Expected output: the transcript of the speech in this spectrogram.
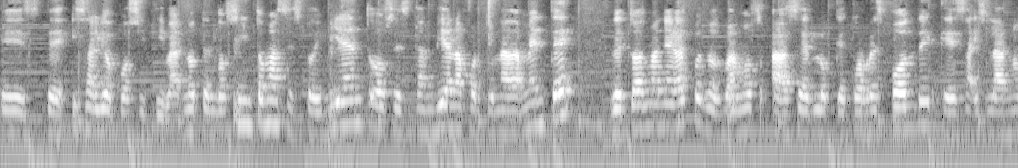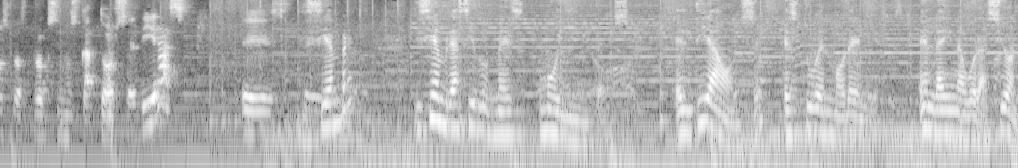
este, y salió positiva. No tengo síntomas, estoy bien, todos están bien afortunadamente. De todas maneras, pues nos vamos a hacer lo que corresponde, que es aislarnos los próximos 14 días. Este, Diciembre. Diciembre ha sido un mes muy intenso. El día 11 estuve en Morelia, en la inauguración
